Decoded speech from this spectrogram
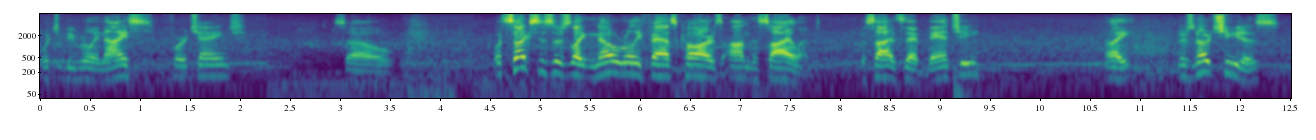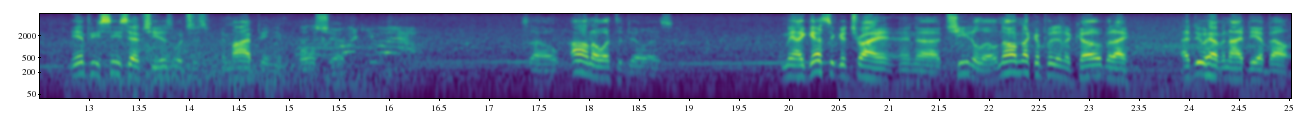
which would be really nice for a change. So, what sucks is there's like no really fast cars on this island besides that Banshee. Like, there's no cheetahs. The NPCs have cheetahs, which is, in my opinion, bullshit. So, I don't know what the deal is. I mean, I guess I could try and uh, cheat a little. No, I'm not going to put in a code, but I, I do have an idea about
